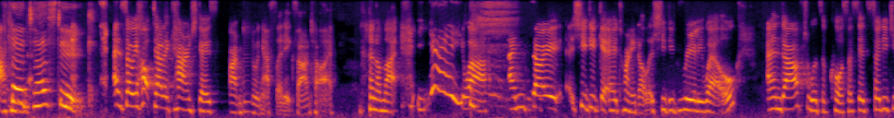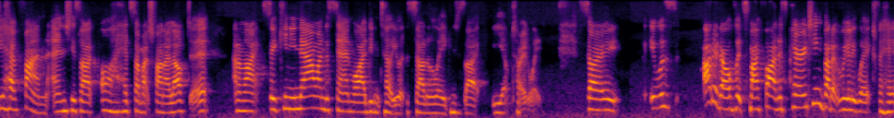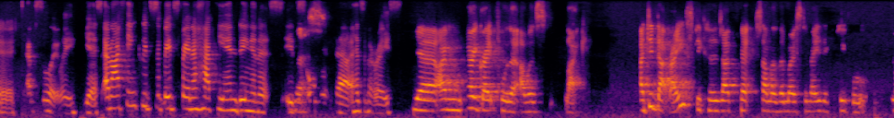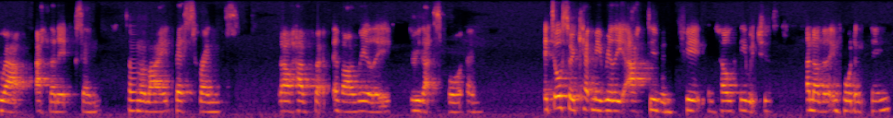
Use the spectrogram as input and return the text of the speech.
I can Fantastic. and so we hopped out of the car and she goes, I'm doing athletics, aren't I? And I'm like, yay, you are. and so she did get her $20. She did really well. And afterwards, of course, I said, So did you have fun? And she's like, Oh, I had so much fun. I loved it. And I'm like, So can you now understand why I didn't tell you at the start of the week? And she's like, Yep, totally. So it was, I don't know if it's my finest parenting, but it really worked for her. Absolutely. Yes. And I think it's, it's been a happy ending and it's, it's yes. all worked out, hasn't it, Reese? Yeah, I'm very grateful that I was like I did that race because I've met some of the most amazing people throughout athletics and some of my best friends. That I'll have forever really through that sport. And it's also kept me really active and fit and healthy which is another important thing.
